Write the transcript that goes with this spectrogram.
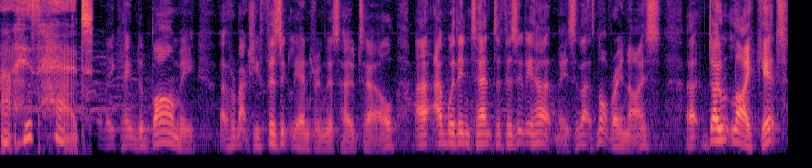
at his head. They came to bar me uh, from actually physically entering this hotel uh, and with intent to physically hurt me, so that's not very nice. Uh, don't like it,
